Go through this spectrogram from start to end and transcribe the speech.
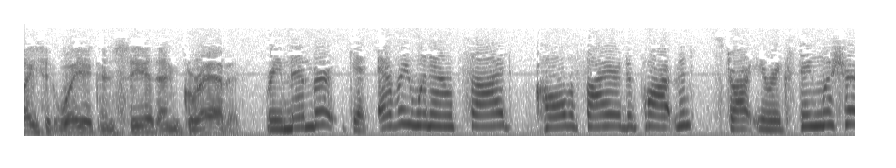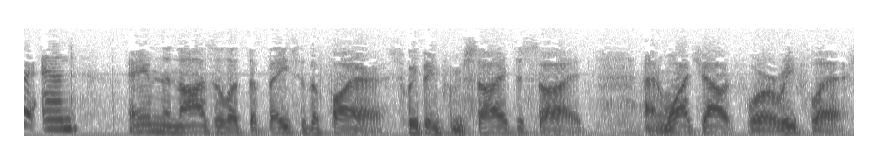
Place it where you can see it and grab it. Remember, get everyone outside, call the fire department, start your extinguisher, and Aim the nozzle at the base of the fire, sweeping from side to side, and watch out for a reflash.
